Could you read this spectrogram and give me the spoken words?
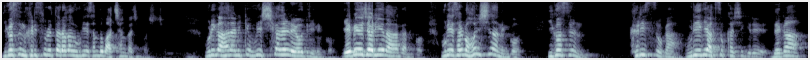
이것은 그리스도를 따라가는 우리의 삶도 마찬가지인 것이죠. 우리가 하나님께 우리의 시간을 내어드리는 것, 예배의 자리에 나아가는 것, 우리의 삶을 헌신하는 것, 이것은 그리스도가 우리에게 약속하시기를 내가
